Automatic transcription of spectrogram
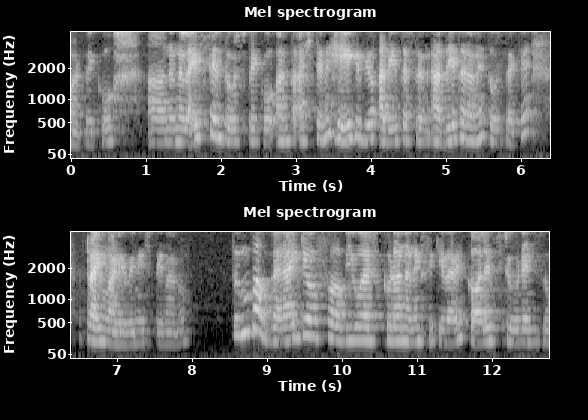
ಮಾಡಬೇಕು ನನ್ನ ಲೈಫ್ ಸ್ಟೈಲ್ ತೋರಿಸ್ಬೇಕು ಅಂತ ಅಷ್ಟೇ ಹೇಗಿದೆಯೋ ಅದೇ ತರ್ಸ, ಅದೇ ಥರನೇ ತೋರ್ಸೋಕ್ಕೆ ಟ್ರೈ ಮಾಡಿದ್ದೀನಿ ಇಷ್ಟು ನಾನು ತುಂಬ ವೆರೈಟಿ ಆಫ್ ವ್ಯೂವರ್ಸ್ ಕೂಡ ನನಗೆ ಸಿಕ್ಕಿದ್ದಾರೆ college students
